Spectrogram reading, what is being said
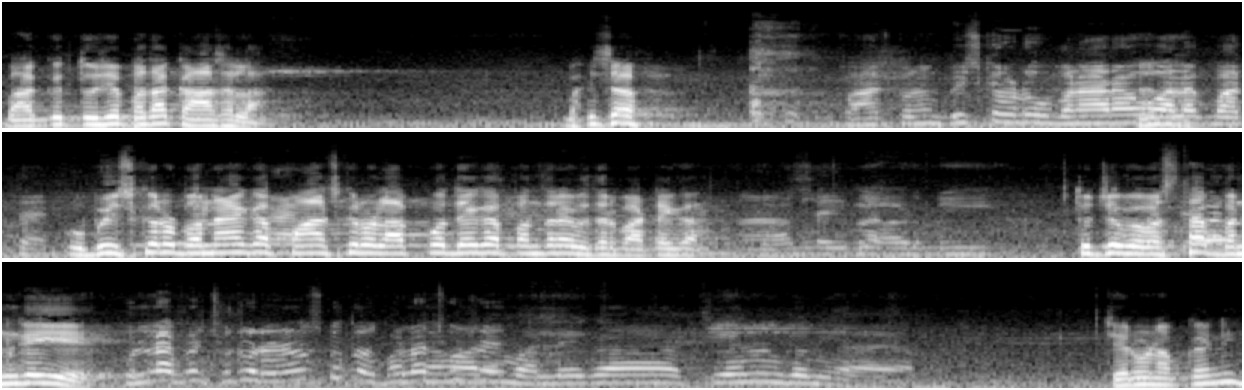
बाकी तुझे पता कहाँ से ला। भाई साहब पाँच करोड़ बीस करोड़ वो बना रहा है वो अलग बात है। वो बीस करोड़ बनाएगा पाँच करोड़ आपको देगा पंद्रह इधर बांटेगा। हाँ, सही बात। तो जो व्यवस्था बन गई है। खुला फिर छूट रहा उसको तो खुला छूट। हमारे मोहल्ले का चेयरमैन क्यों नहीं आया। चेयरमैन आपका नहीं?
